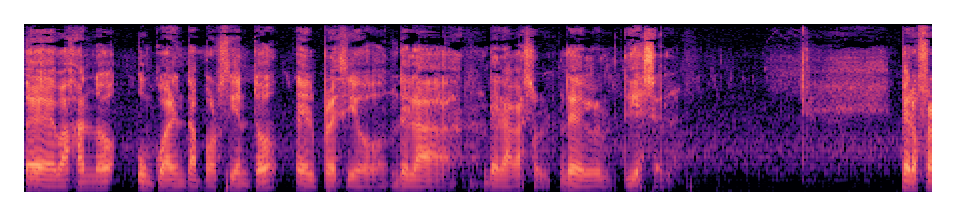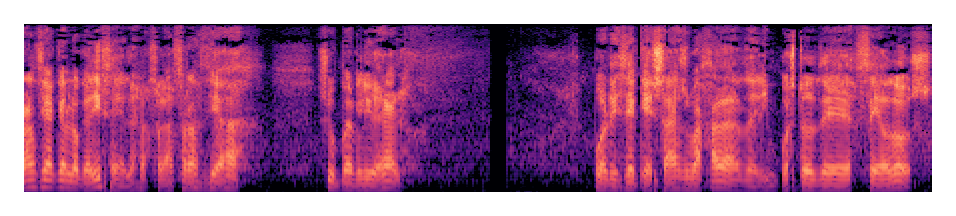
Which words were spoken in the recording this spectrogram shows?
eh, bajando un 40% el precio de la, de la gasol, del diésel. Pero Francia, ¿qué es lo que dice? La, la Francia superliberal pues dice que esas bajadas del impuesto de CO2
